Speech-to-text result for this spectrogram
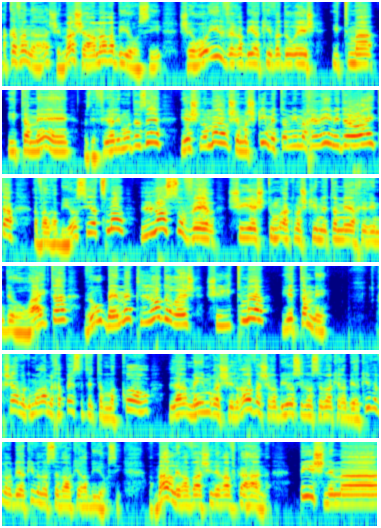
הכוונה שמה שאמר רבי יוסי, שהואיל ורבי עקיבא דורש יטמע, יטמא, אז לפי הלימוד הזה, יש לומר שמשקים מטמאים אחרים מדאורייתא. אבל רבי יוסי עצמו לא סובר שיש טומאת משקים לטמא אחרים דאורייתא, והוא באמת לא דורש שיטמע, יטמא. עכשיו הגמרא מחפשת את המקור למימרה של רבא שרבי יוסי לא סבר כרבי עקיבא ורבי עקיבא לא סבר כרבי יוסי. אמר לרב אשי לרב כהנא בישלמה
